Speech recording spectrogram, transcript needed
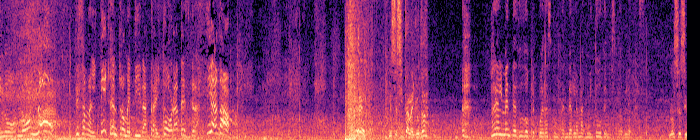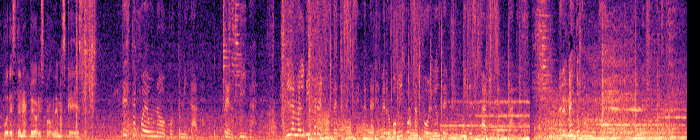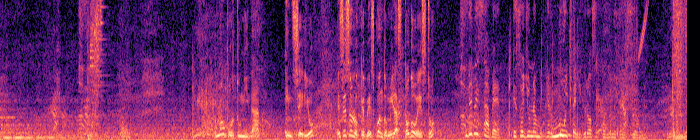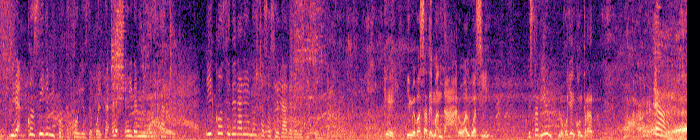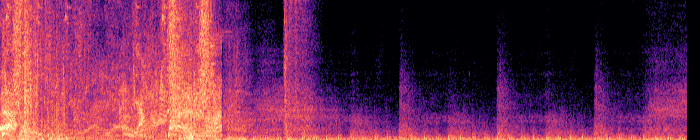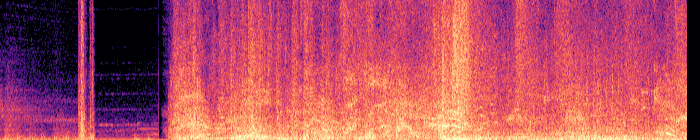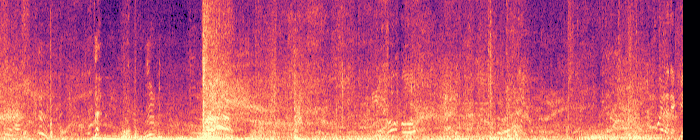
¡No, no, no! ¡Esa maldita entrometida, traidora, desgraciada! ¿Eh? ¿Necesitan ayuda? Realmente dudo que puedas comprender la magnitud de mis problemas. No sé si puedes tener peores problemas que eso. Esta fue una oportunidad perdida. La maldita regordeta de mi secretaria me robó mil portafolios de mi despacho de abogados. Tremendo. Oportunidad? ¿En serio? ¿Es eso lo que ves cuando miras todo esto? Debes saber que soy una mujer muy peligrosa cuando me traicionan. Mira, consigue mi portafolios de vuelta, eh, el de mi despacho. Y consideraré nuestra sociedad de beneficio. ¿Qué? ¿Y me vas a demandar o algo así? Está bien, lo voy a encontrar.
